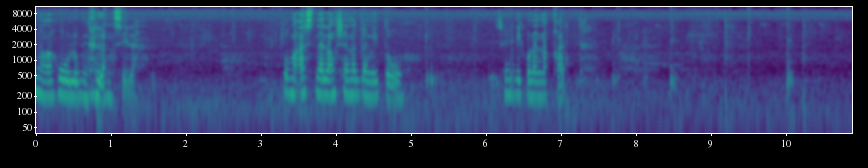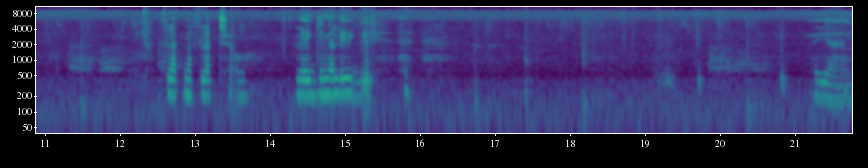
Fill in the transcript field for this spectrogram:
Nangahulog na lang sila. Tumaas na lang siya na ganito. So, hindi ko na nakat. Flat na flat siya, oh. Legi na legi. Ayan.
